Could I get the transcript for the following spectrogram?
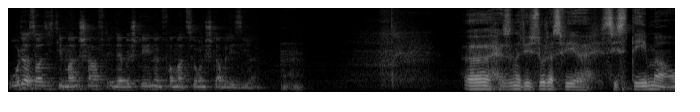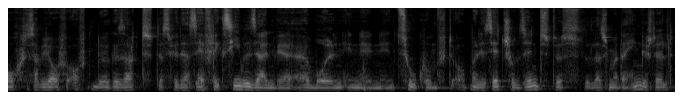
oder soll sich die Mannschaft in der bestehenden Formation stabilisieren? Äh, es ist natürlich so, dass wir Systeme auch, das habe ich auch oft gesagt, dass wir da sehr flexibel sein äh, wollen in, in, in Zukunft. Ob wir das jetzt schon sind, das lasse ich mal dahingestellt.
